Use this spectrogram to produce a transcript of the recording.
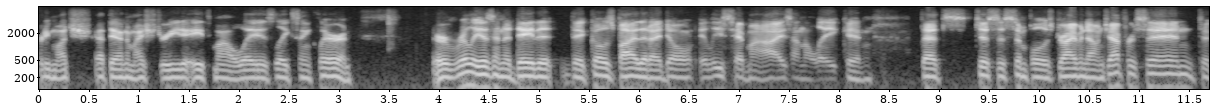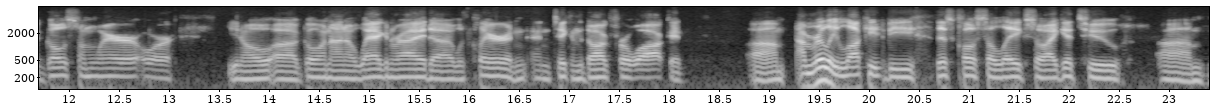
pretty much at the end of my street, eighth mile away, is Lake St. Clair. And there really isn't a day that that goes by that I don't at least have my eyes on the lake. And that's just as simple as driving down Jefferson to go somewhere, or you know, uh, going on a wagon ride uh, with Claire and, and taking the dog for a walk. And um, I'm really lucky to be this close to the lake, so I get to um,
